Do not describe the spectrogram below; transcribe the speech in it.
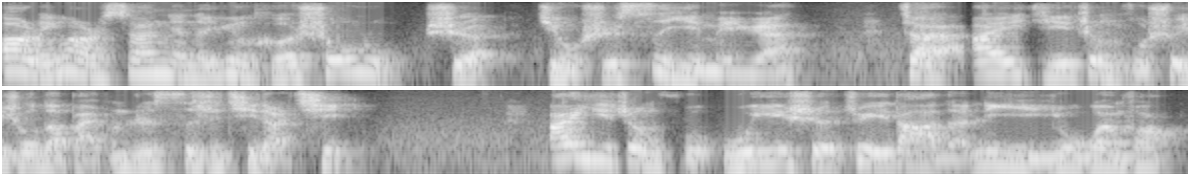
2023年的运河收入是94亿美元。在埃及政府税收的百分之四十七点七，埃及政府无疑是最大的利益攸关方。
